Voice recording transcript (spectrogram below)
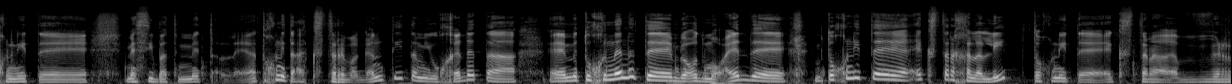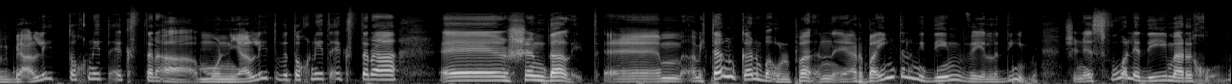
התוכנית אה, מסיבת מטאל, אה, התוכנית האקסטרווגנטית, המיוחדת, המתוכננת אה, בעוד מועד, אה, תוכנית אה, אקסטרה חללית. תוכנית אה, אקסטרה ורבלית, תוכנית אקסטרה מוניאלית ותוכנית אקסטרה אה, שנדלית. אה, איתנו כאן באולפן אה, 40 תלמידים וילדים שנאספו על ידי מהרחוב.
